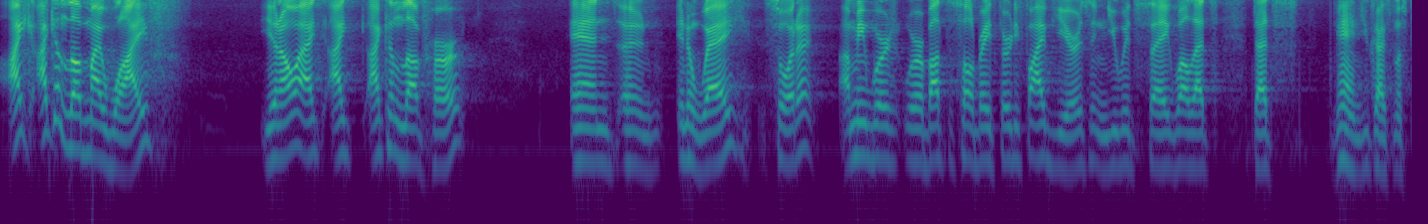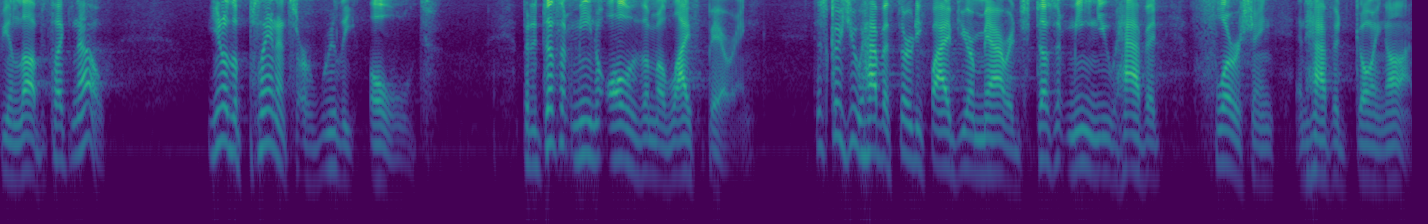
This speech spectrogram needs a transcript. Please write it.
I, I can love my wife. You know, I, I, I can love her and, and in a way, sort of. I mean, we're, we're about to celebrate 35 years, and you would say, well, that's, that's, man, you guys must be in love. It's like, no. You know, the planets are really old, but it doesn't mean all of them are life bearing. Just because you have a 35 year marriage doesn't mean you have it flourishing and have it going on.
